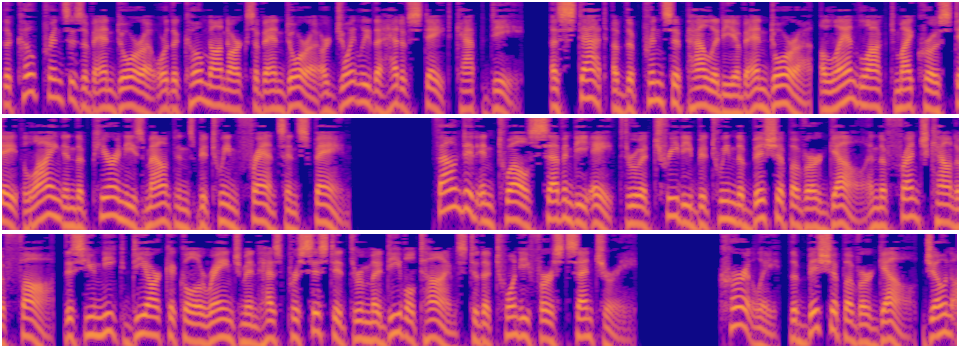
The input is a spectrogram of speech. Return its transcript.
The co-princes of Andorra or the co-monarchs of Andorra are jointly the head of state cap d. A stat of the Principality of Andorra, a landlocked micro-state lying in the Pyrenees Mountains between France and Spain. Founded in 1278 through a treaty between the Bishop of Urgell and the French Count of Foix, this unique diarchical arrangement has persisted through medieval times to the 21st century. Currently, the Bishop of Urgell Joan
